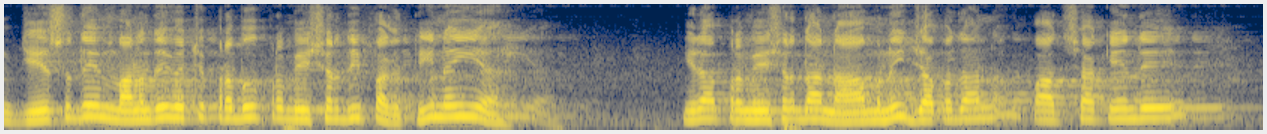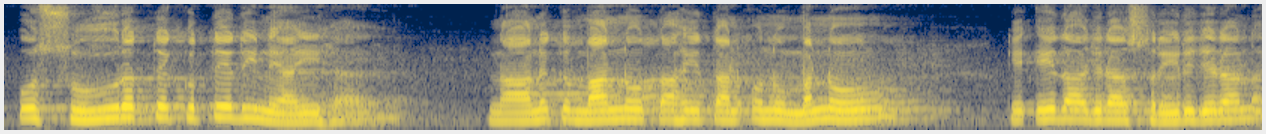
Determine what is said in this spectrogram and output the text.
ਜਿਸ ਦੇ ਮਨ ਦੇ ਵਿੱਚ ਪ੍ਰਭੂ ਪਰਮੇਸ਼ਰ ਦੀ ਭਗਤੀ ਨਹੀਂ ਹੈ ਜਿਹੜਾ ਪਰਮੇਸ਼ਰ ਦਾ ਨਾਮ ਨਹੀਂ ਜਪਦਾ ਨਾ। ਪਾਤਸ਼ਾਹ ਕਹਿੰਦੇ, ਉਹ ਸੂਰ ਤੇ ਕੁੱਤੇ ਦੀ ਨਿਆਈ ਹੈ। ਨਾਨਕ ਮਾਨੋ ਤਾਹੀ ਤਨ ਉਹਨੂੰ ਮੰਨੋ ਕਿ ਇਹਦਾ ਜਿਹੜਾ ਸਰੀਰ ਜਿਹੜਾ ਨਾ,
